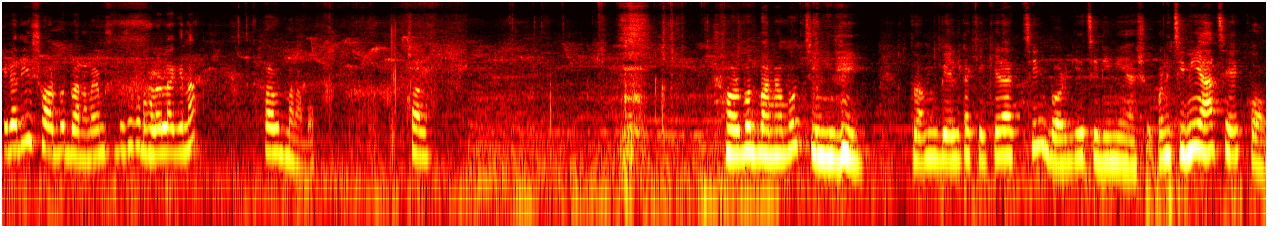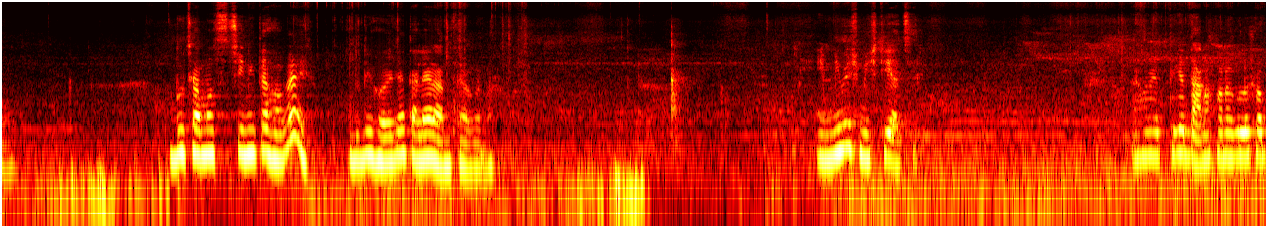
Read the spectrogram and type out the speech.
এটা দিয়ে শরবত বানাবো। এরকম শুধু শুধু ভালো লাগে না। শরবত বানাবো। চল। শরবত বানাবো চিনি তো আমি বেলটা কেকে রাখছি। বর গিয়ে চিনি নিয়ে আসুক। মানে চিনি আছে কম। দু চামচ চিনিতে হবে? যদি হয়ে যায় তাহলে আর আনতে হবে না। এমনি বেশ মিষ্টি আছে। এখন এর থেকে দানা ফানাগুলো সব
